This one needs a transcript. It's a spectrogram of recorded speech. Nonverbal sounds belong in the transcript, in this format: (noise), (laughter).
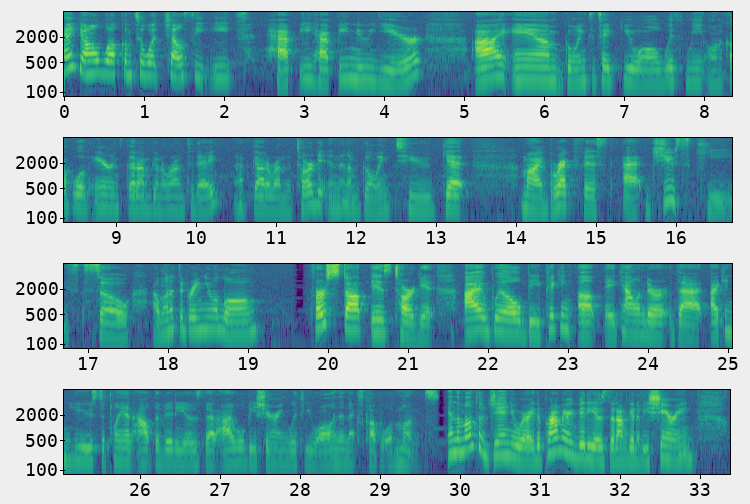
Hey y'all, welcome to What Chelsea Eats. Happy, happy new year. I am going to take you all with me on a couple of errands that I'm going to run today. I've got to run the Target and then I'm going to get my breakfast at Juicekeys. So I wanted to bring you along. First stop is Target. I will be picking up a calendar that I can use to plan out the videos that I will be sharing with you all in the next couple of months. In the month of January, the primary videos that I'm going to be sharing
